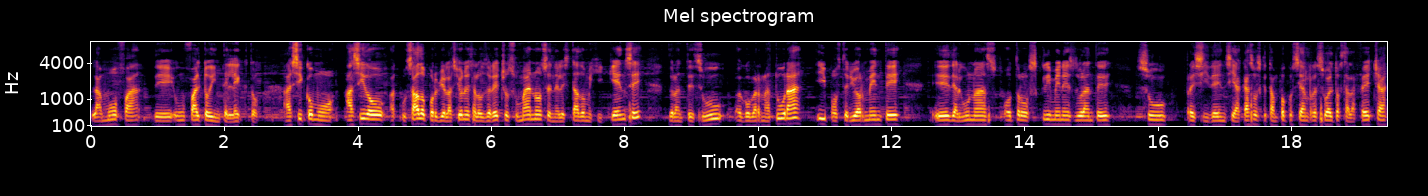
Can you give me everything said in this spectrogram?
la mofa de un falto de intelecto. así como ha sido acusado por violaciones a los derechos humanos en el estado mexiquense durante su gobernatura y posteriormente eh, de algunos otros crímenes durante su presidencia, casos que tampoco se han resuelto hasta la fecha,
